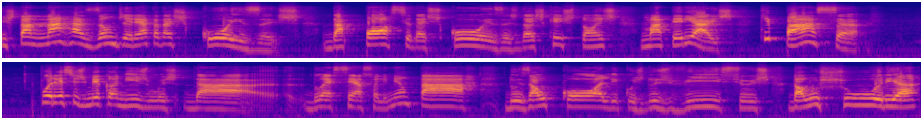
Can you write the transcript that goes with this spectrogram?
está na razão direta das coisas, da posse das coisas, das questões materiais, que passa por esses mecanismos da, do excesso alimentar, dos alcoólicos, dos vícios, da luxúria,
